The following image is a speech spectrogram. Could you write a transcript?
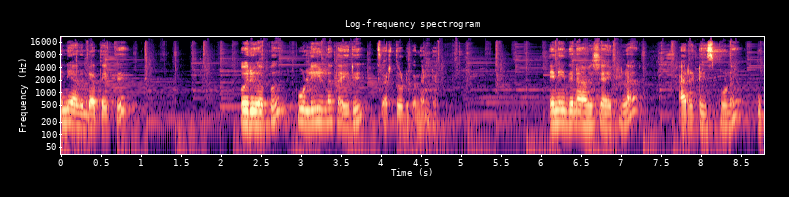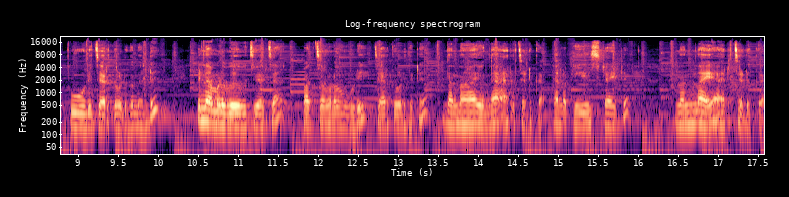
ഇനി അതിന്റെ അകത്തേക്ക് ഒരു കപ്പ് പുളിയുള്ള തൈര് ചേർത്ത് കൊടുക്കുന്നുണ്ട്. ഇനി ഇതിനാവശ്യമായിട്ടുള്ള അര ടീസ്പൂണ് ഉപ്പ് കൂടി ചേർത്ത് കൊടുക്കുന്നുണ്ട്. പിന്നെ നമ്മൾ വേവിച്ച് വെച്ച പച്ചമുളകും കൂടി ചേർത്ത് കൊടുത്തിട്ട് നന്നായി ഒന്ന് അരച്ചെടുക്കുക. നല്ല പേസ്റ്റായിട്ട് നന്നായി അരച്ചെടുക്കുക.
